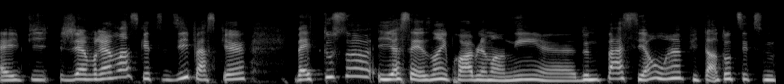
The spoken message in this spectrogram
Et puis, j'aime vraiment ce que tu dis parce que ben, tout ça, il y a 16 ans, est probablement né euh, d'une passion. Hein? Puis tantôt, tu, tu,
